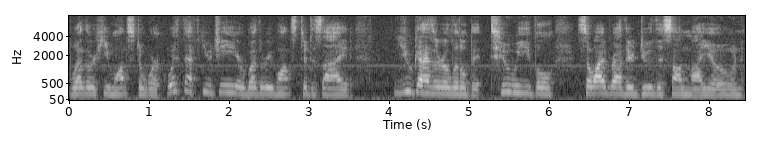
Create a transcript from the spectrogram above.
whether he wants to work with FUG or whether he wants to decide you guys are a little bit too evil, so I'd rather do this on my own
